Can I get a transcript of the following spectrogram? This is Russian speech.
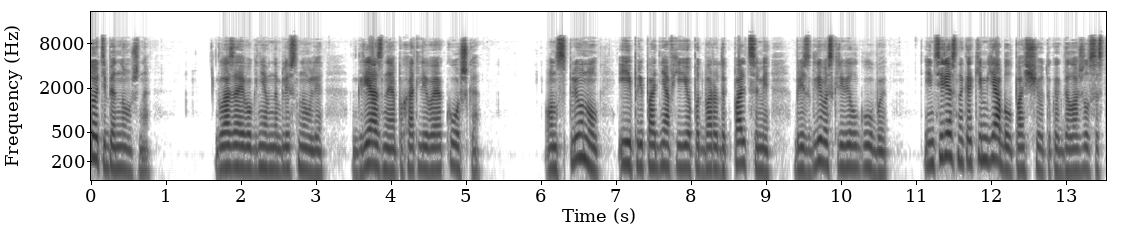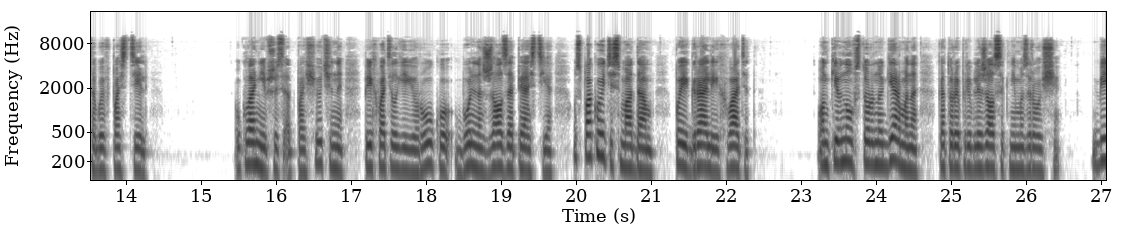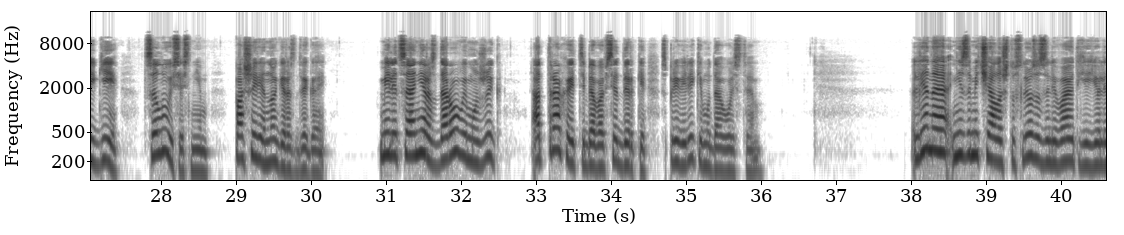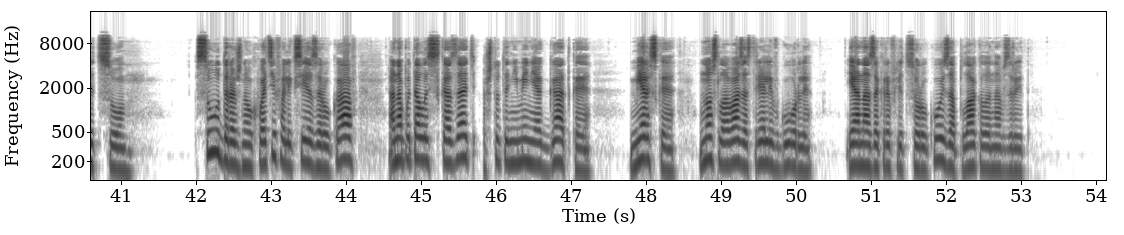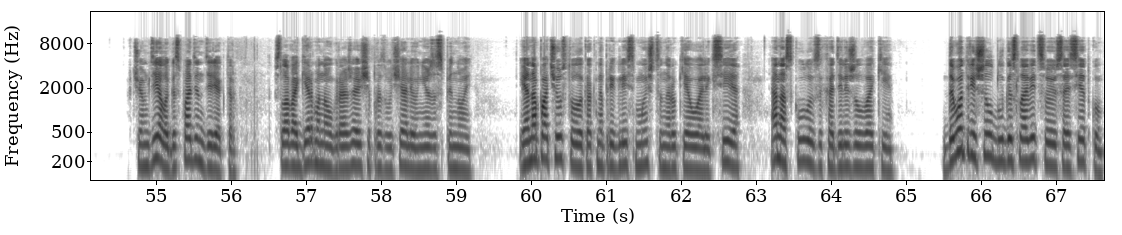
Что тебе нужно?» Глаза его гневно блеснули. Грязная, похотливая кошка. Он сплюнул и, приподняв ее подбородок пальцами, брезгливо скривил губы. «Интересно, каким я был по счету, когда ложился с тобой в постель?» Уклонившись от пощечины, перехватил ее руку, больно сжал запястье. «Успокойтесь, мадам, поиграли и хватит». Он кивнул в сторону Германа, который приближался к ним из рощи. «Беги, целуйся с ним, пошире ноги раздвигай. Милиционер — здоровый мужик, оттрахает тебя во все дырки с превеликим удовольствием». Лена не замечала, что слезы заливают ее лицо. Судорожно ухватив Алексея за рукав, она пыталась сказать что-то не менее гадкое, мерзкое, но слова застряли в горле, и она, закрыв лицо рукой, заплакала на взрыд. «В чем дело, господин директор?» Слова Германа угрожающе прозвучали у нее за спиной, и она почувствовала, как напряглись мышцы на руке у Алексея, а на скулах заходили желваки. «Да вот решил благословить свою соседку.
